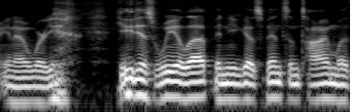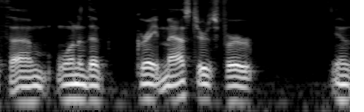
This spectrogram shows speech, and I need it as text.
you know, where you you just wheel up and you go spend some time with um, one of the great masters for you know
